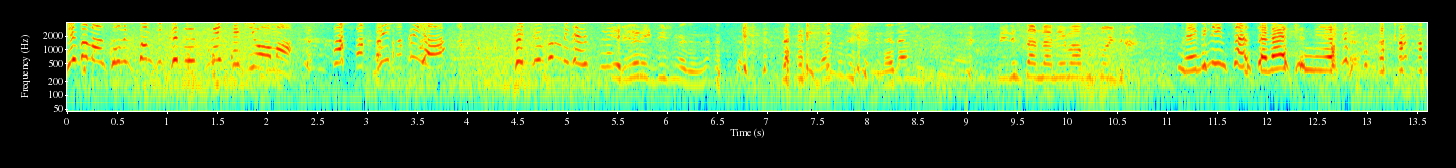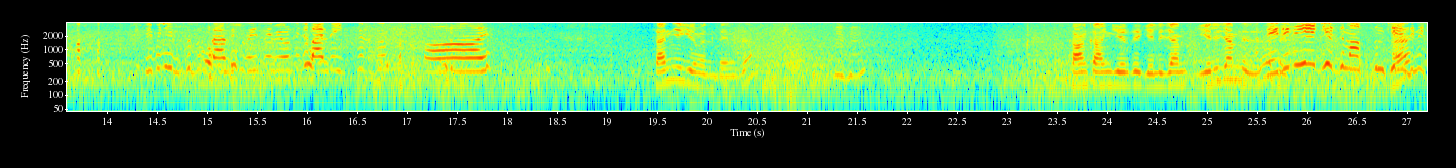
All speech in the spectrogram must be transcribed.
ne zaman konuşsam dikkati üstüne çekiyor ama. Düştü ya. Kaçırdım bir de üstüne. Bilerek düşmedin değil mi? Sen, sen nasıl düştün? Neden düştün yani? Benim sandalyemi bu koydu. Ne bileyim sen seversin diye. Ne bileyim kızım sen düşmeyi seviyorum diye ben de ittirdim. Ay. Sen niye girmedin denize? Kankan girdi, geleceğim, geleceğim dedi değil mi? Dedi diye girdim attım kendim hiç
